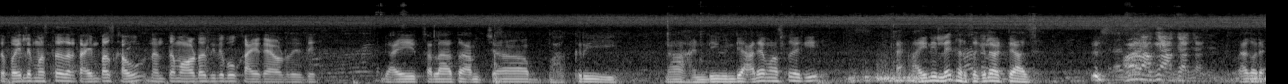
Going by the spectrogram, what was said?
तर पहिले मस्त जरा टाइमपास खाऊ नंतर मग ऑर्डर देते बघू काय काय ऑर्डर देते. गाई चला आता आमच्या भाकरी ना हंडी विंडी आल्या मस्त आहे की आईने लय खर्च केला वाटते आज? काय करूया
